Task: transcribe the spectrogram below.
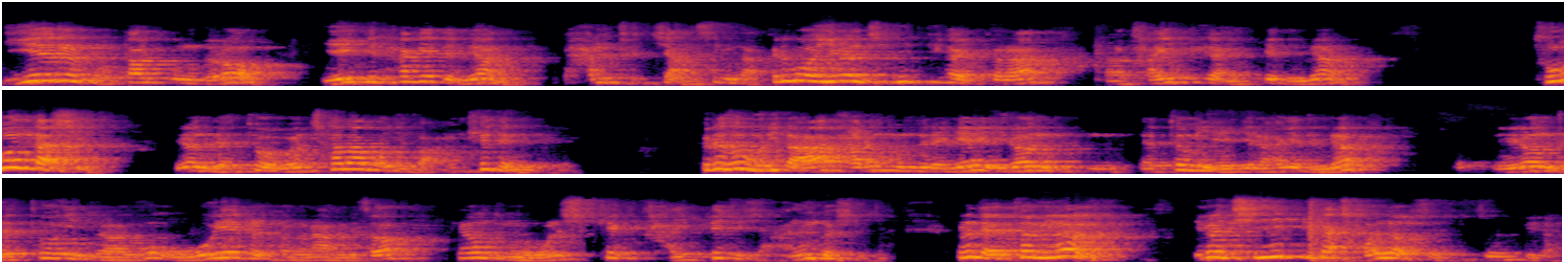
이해를 못할 뿐더러 얘기를 하게 되면 말을 듣지 않습니다. 그리고 이런 진입비가 있거나 어, 가입비가 있게 되면 두 번 다시 이런 네트워크는 쳐다보지도 않게 되는 거예요. 그래서 우리가 다른 분들에게 이런 애터미 얘기를 하게 되면 이런 네트워크인 줄 알고 오해를 하거나 그래서 회원 등록을 쉽게 가입해 주지 않은 것입니다. 그런데 애터미는 이런 진입비가 전혀 없어요. 진입비가.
